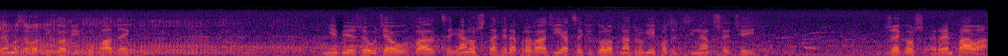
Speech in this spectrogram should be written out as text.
temu zawodnikowi upadek. Nie bierze udziału w walce. Janusz Stachyra prowadzi, Jacek Golob na drugiej pozycji, na trzeciej Grzegorz Rępała.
